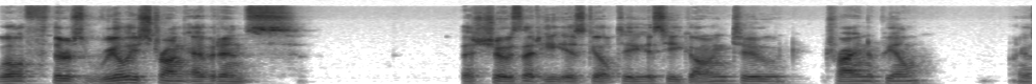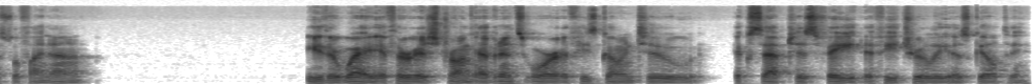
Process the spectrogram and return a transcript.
Well, if there's really strong evidence that shows that he is guilty, is he going to try and appeal? I guess we'll find out. Either way, if there is strong evidence or if he's going to accept his fate if he truly is guilty.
